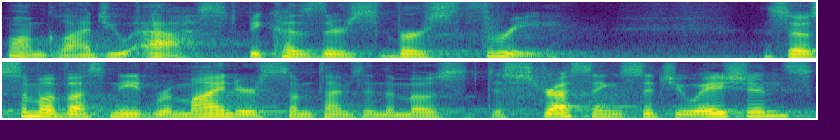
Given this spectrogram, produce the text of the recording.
Well, I'm glad you asked because there's verse 3. So some of us need reminders sometimes in the most distressing situations.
